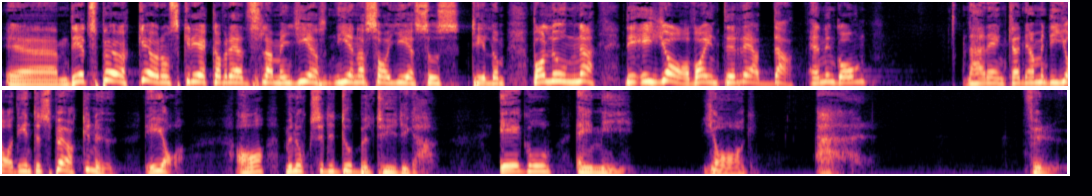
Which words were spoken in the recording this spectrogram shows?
eh, det är ett spöke och de skrek av rädsla, men genast sa Jesus till dem, var lugna, det är jag, var inte rädda. Än en gång, det här enkla, ja men det är jag, det är inte ett spöke nu, det är jag. Ja, men också det dubbeltydiga. Ego eimi, jag är. För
